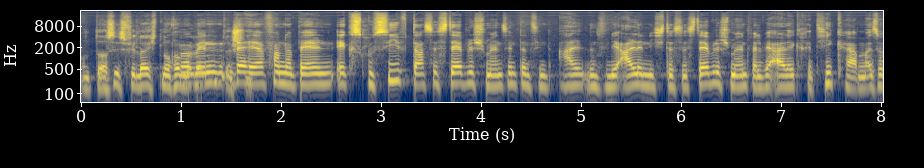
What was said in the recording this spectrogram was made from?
Und das ist vielleicht noch einmal Aber wenn der Herr van der Bellen exklusiv das Establishment sind, dann sind, all, dann sind wir alle nicht das Establishment, weil wir alle Kritik haben. Also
